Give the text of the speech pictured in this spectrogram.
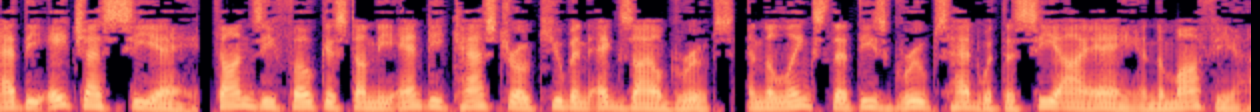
At the HSCA, Fonzi focused on the anti-Castro Cuban exile groups, and the links that these groups had with the CIA and the Mafia.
